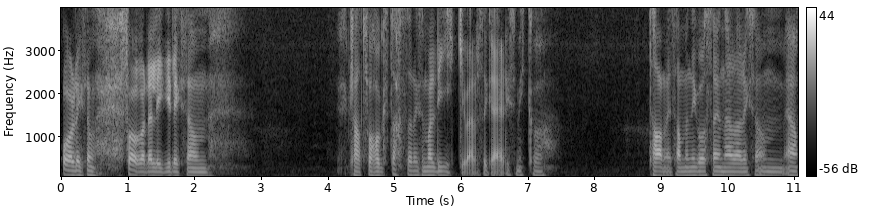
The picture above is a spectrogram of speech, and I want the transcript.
og liksom forholdet ligger liksom klart for hogst, da. Så liksom allikevel så greier jeg liksom ikke å ta meg sammen i gåseøynene, eller liksom Ja.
